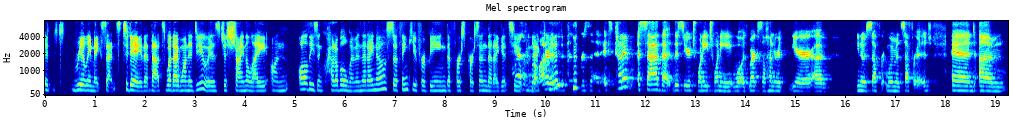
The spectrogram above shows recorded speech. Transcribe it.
it really makes sense today that that's what I want to do is just shine a light on all these incredible women that I know. So thank you for being the first person that I get to oh yes, connect I'm so honored with. to be the first person. it's kind of sad that this year, 2020, well, it marks the 100th year of, you know, suffer- women's suffrage. And um,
